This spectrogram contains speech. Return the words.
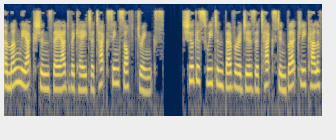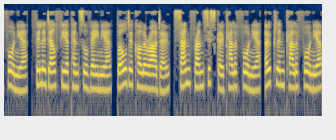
Among the actions they advocate are taxing soft drinks. Sugar-sweetened beverages are taxed in Berkeley, California, Philadelphia, Pennsylvania, Boulder, Colorado, San Francisco, California, Oakland, California,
